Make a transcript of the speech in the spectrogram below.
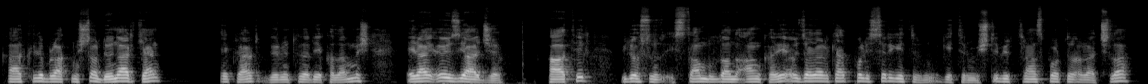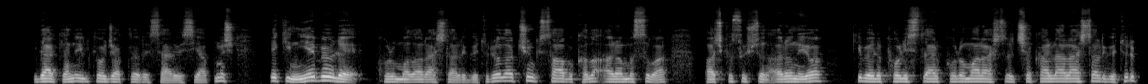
katili bırakmışlar. Dönerken tekrar görüntüleri yakalanmış. Eray Özyağcı katil biliyorsunuz İstanbul'dan Ankara'ya özel harekat polisleri getir, getirmişti. Bir transporter araçla giderken de ülke ocakları servisi yapmış. Peki niye böyle korumalı araçlarla götürüyorlar? Çünkü sabıkalı araması var. Başka suçtan aranıyor ki böyle polisler koruma araçları, çakarlı araçlarla götürüp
